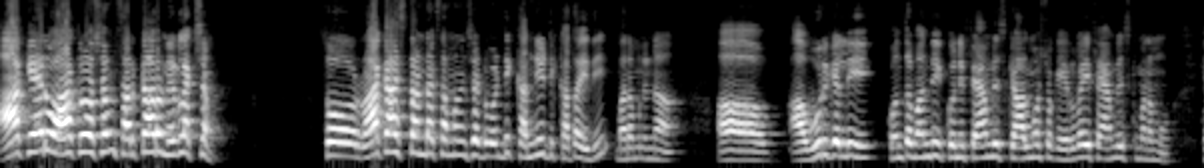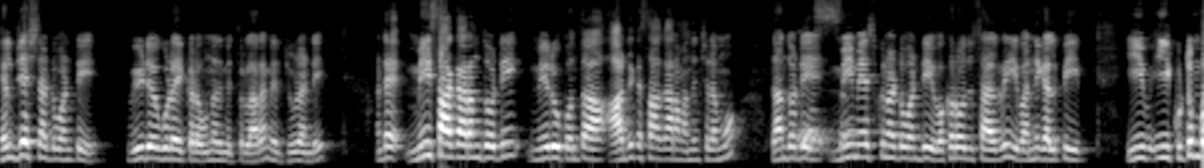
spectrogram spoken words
ఆకేరు ఆక్రోశం సర్కారు నిర్లక్ష్యం. సో రాకాశ్ తండకు సంబంధించినటువంటి కన్నీటి కథ ఇది. మనం నిన్న ఆ, ఊరికి వెళ్ళి కొంతమంది కొన్ని ఫ్యామిలీస్కి ఆల్మోస్ట్ ఒక ఇరవై ఫ్యామిలీస్కి మనము హెల్ప్ చేసినటువంటి వీడియో కూడా ఇక్కడ ఉన్నది మిత్రులారా మీరు చూడండి. అంటే మీ సహకారంతో మీరు కొంత ఆర్థిక సహకారం అందించడము దాంతో మేము వేసుకున్నటువంటి ఒకరోజు శాలరీ ఇవన్నీ కలిపి ఈ ఈ కుటుంబ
